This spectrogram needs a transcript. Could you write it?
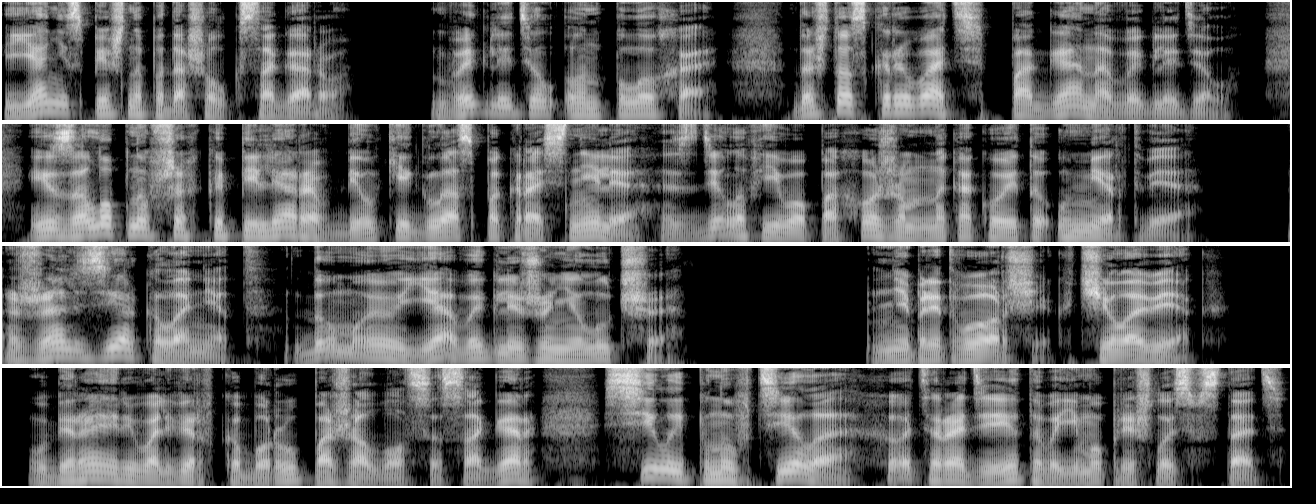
я неспешно подошел к Сагару. Выглядел он плохо. Да что скрывать, погано выглядел. Из-за лопнувших капилляров белки глаз покраснели, сделав его похожим на какое-то умертвие. Жаль, зеркала нет. Думаю, я выгляжу не лучше. «Не притворщик, человек», Убирая револьвер в кобуру, пожаловался Сагар, силой пнув тело, хоть ради этого ему пришлось встать.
